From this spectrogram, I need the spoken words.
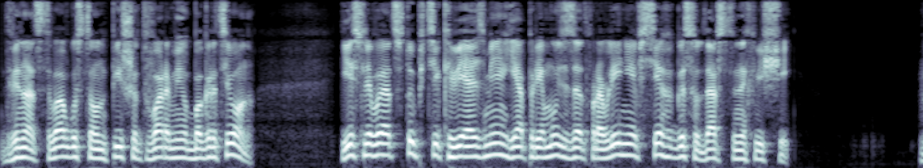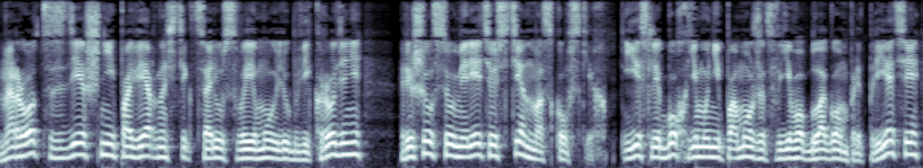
12 августа он пишет в армию Багратиону. «Если вы отступите к Вязьме, я примусь за отправление всех государственных вещей». Народ, здешний по верности к царю своему и любви к родине, решился умереть у стен московских. Если Бог ему не поможет в его благом предприятии,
